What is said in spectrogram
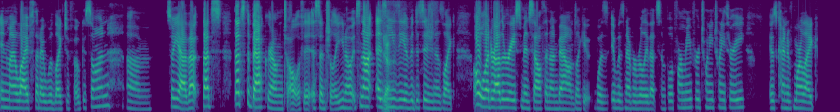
in my life that i would like to focus on. Um, so yeah that that's that's the background to all of it essentially. You know it's not as yeah. easy of a decision as like oh well, i'd rather race mid south than unbound. Like it was it was never really that simple for me for 2023 it was kind of more like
